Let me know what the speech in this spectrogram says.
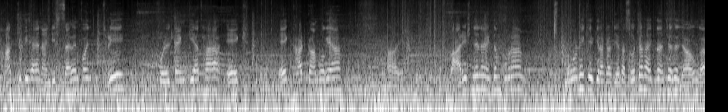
भाग चुकी है 97.3 फुल टैंक किया था, एक एक घाट काम हो गया। और बारिश ने ना एकदम पूरा मोड ही किरकिरा कर दिया था। सोचा था इतना अच्छे से जाऊँगा,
